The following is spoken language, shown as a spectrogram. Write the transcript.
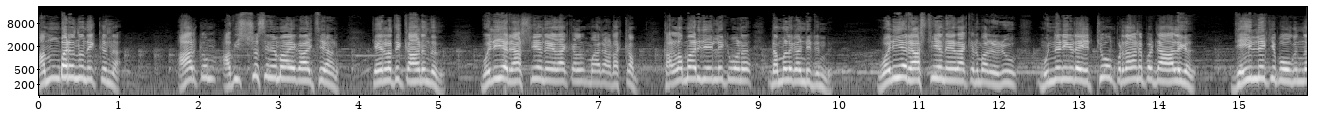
അമ്പരന്ന് നിൽക്കുന്ന ആർക്കും അവിശ്വസനീയമായ കാഴ്ചയാണ് കേരളത്തിൽ കാണുന്നത്. വലിയ രാഷ്ട്രീയ നേതാക്കന്മാരടക്കം കള്ളന്മാർ ജയിലിലേക്ക് പോണ നമ്മൾ കണ്ടിട്ടുണ്ട്. വലിയ രാഷ്ട്രീയ നേതാക്കന്മാർ ഒരു മുന്നണിയുടെ ഏറ്റവും പ്രധാനപ്പെട്ട ആളുകൾ ജയിലിലേക്ക് പോകുന്ന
